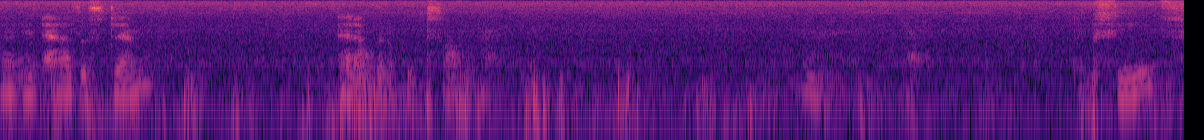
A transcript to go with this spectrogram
Then it has a stem. And I'm going to put some hmm, seeds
